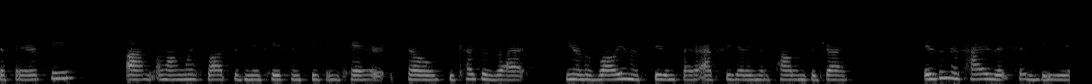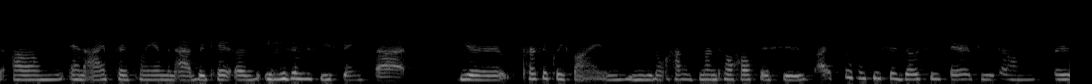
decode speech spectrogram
to therapy, um, along with lots of new patients seeking care. So because of that, you know, the volume of students that are actually getting their problems addressed isn't as high as it should be. Um, and I personally am an advocate of even if you think that you're perfectly fine, you don't have mental health issues, I still think you should go see therapy um, or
